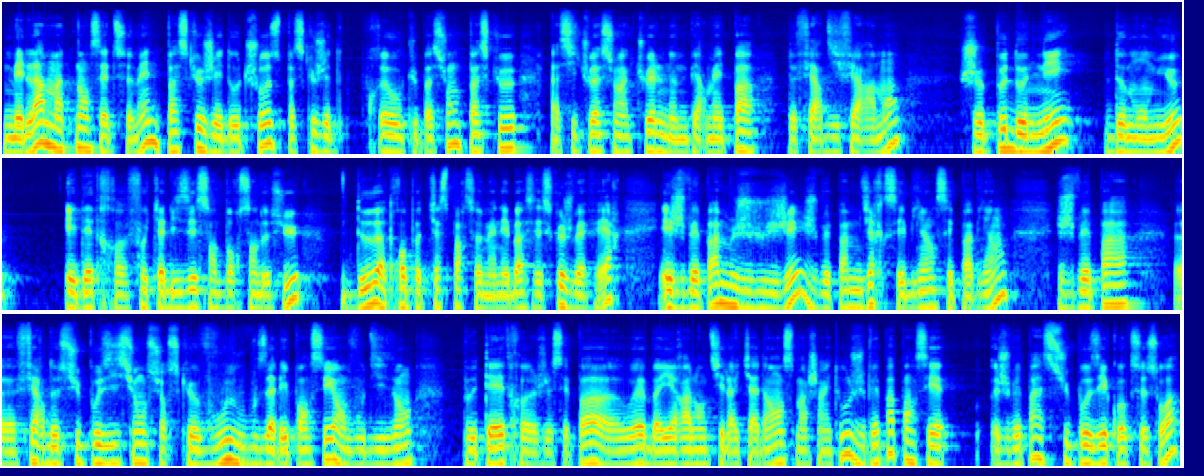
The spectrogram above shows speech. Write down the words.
Mais là, maintenant, cette semaine, parce que j'ai d'autres choses, parce que j'ai d'autres préoccupations, parce que la situation actuelle ne me permet pas de faire différemment, je peux donner de mon mieux et d'être focalisé 100% dessus, deux à trois podcasts par semaine. Et bah, c'est ce que je vais faire. Et je vais pas me juger, je vais pas me dire que c'est bien, c'est pas bien. Je vais pas euh, faire de suppositions sur ce que vous, vous allez penser en vous disant peut-être, je sais pas, euh, ouais, bah, il ralentit la cadence, machin et tout. Je vais pas penser, je vais pas supposer quoi que ce soit.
